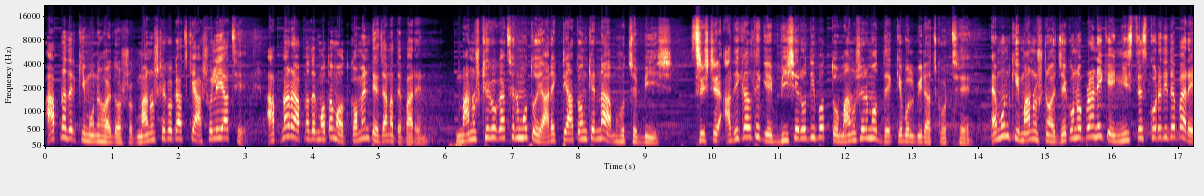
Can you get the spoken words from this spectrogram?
আপনাদের কি মনে হয় দর্শক, মানুষ খেকো গাছ কি আসলেই আছে? আপনারা আপনাদের মতামত কমেন্টে জানাতে পারেন। মানুষ খেকো গাছের মতোই আরেকটি আতঙ্কের নাম হচ্ছে বিষ। সৃষ্টির আদিকাল থেকে বিষের অধিপত্য মানুষের মধ্যে কেবল বিরাজ করছে। এমনকি মানুষ নয়, যে কোনো প্রাণীকেই নিস্তেজ করে দিতে পারে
